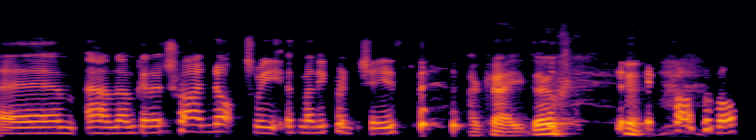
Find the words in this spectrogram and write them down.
um, and i'm going to try not to eat as many Crunchies Okay. Don't. if possible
